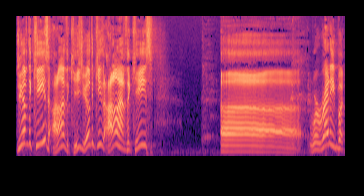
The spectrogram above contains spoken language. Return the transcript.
do you have the keys? I don't have the keys. You have the keys? I don't have the keys. Uh, we're ready, but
